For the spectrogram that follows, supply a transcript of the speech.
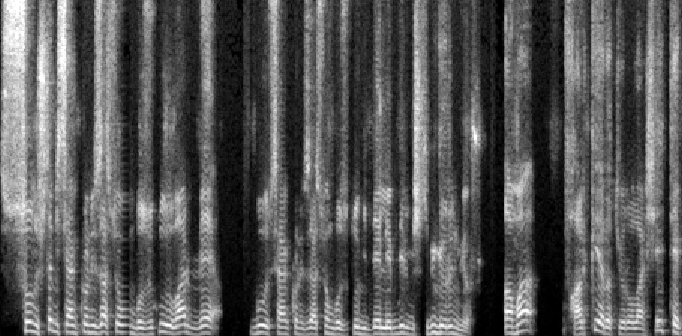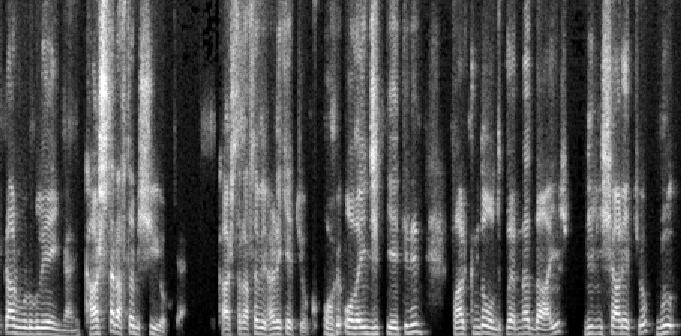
sonuçta bir senkronizasyon bozukluğu var ve bu senkronizasyon bozukluğu giderilebilirmiş gibi görünmüyor. Ama farkı yaratıyor olan şey tekrar vurgulayayım yani. Karşı tarafta bir şey yok yani. Karşı tarafta bir hareket yok. O, olayın ciddiyetinin farkında olduklarına dair bir işaret yok. Bu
